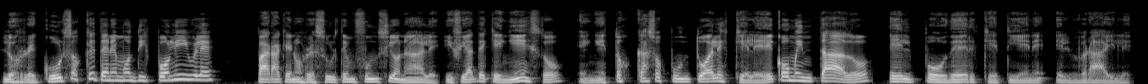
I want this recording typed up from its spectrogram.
los recursos que tenemos disponibles para que nos resulten funcionales. Y fíjate que en esto, en estos casos puntuales que le he comentado, el poder que tiene el braille.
